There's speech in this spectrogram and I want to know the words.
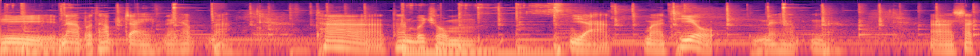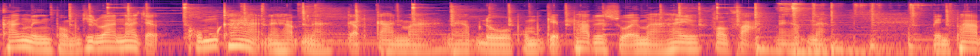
ที่น่าประทับใจนะครับนะถ้าท่านผู้ชมอยากมาเที่ยวนะครับนะอ่าสักครั้งหนึ่งผมคิดว่าน่าจะคุ้มค่านะครับนะกับการมานะครับ ดูผมเก็บภาพสวยๆมาให้ฝากนะครับนะ เป็นภาพ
